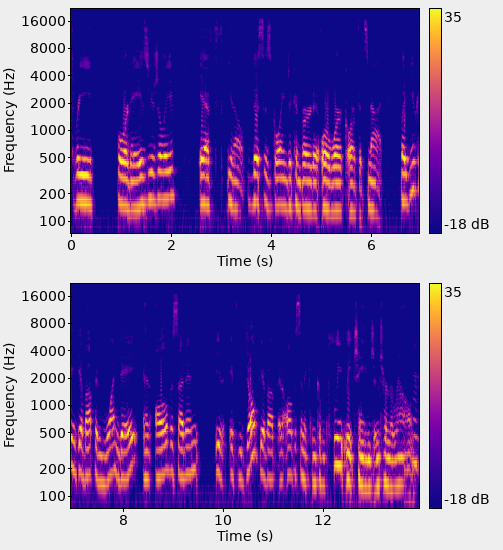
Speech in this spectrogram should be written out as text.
three, four days usually if, you know, this is going to convert it or work or if it's not. But you can give up in one day and all of a sudden, you know, if you don't give up and all of a sudden it can completely change and turn around.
